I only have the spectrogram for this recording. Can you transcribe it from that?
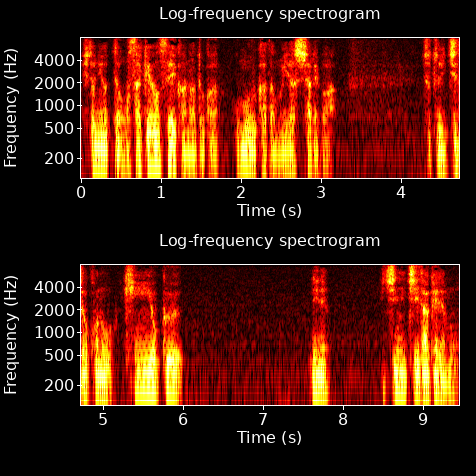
人によってはお酒のせいかなとか思う方もいらっしゃれば、ちょっと一度この禁欲にね、一日だけでも、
